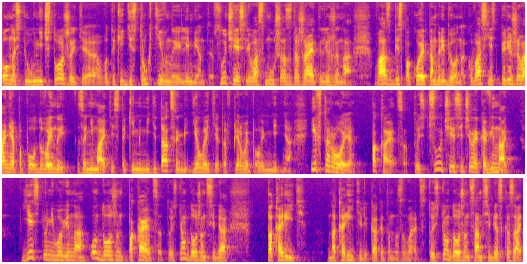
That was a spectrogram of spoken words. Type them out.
полностью уничтожить э, вот такие деструктивные элементы. В случае, если вас муж раздражает или жена, вас беспокоит там ребенок, у вас есть переживания по поводу войны, занимайтесь такими медитациями, делайте это в первой половине дня. И второе, покаяться. То есть в случае, если человека вина, есть у него вина, он должен покаяться, то есть он должен себя покорить накорить или как это называется. То есть он должен сам себе сказать,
